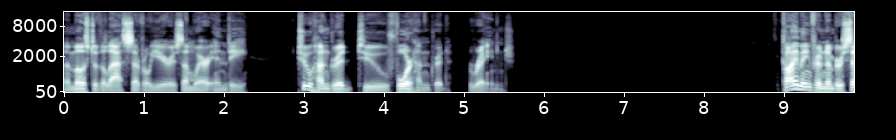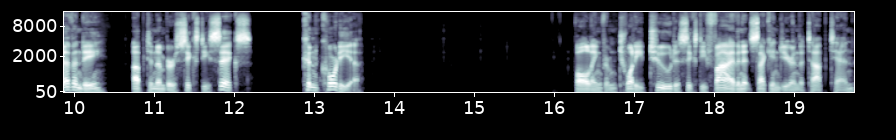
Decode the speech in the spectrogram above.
uh, most of the last several years somewhere in the 200 to 400 range. Climbing from number 70 up to number 66, Concordia falling from 22 to 65 in its second year in the top 10.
